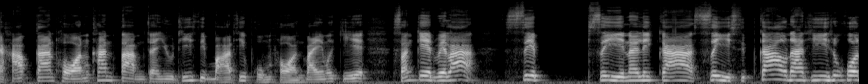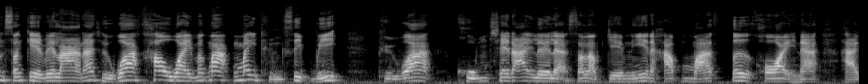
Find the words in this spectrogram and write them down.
นะครับการถอนขั้นต่ำจะอยู่ที่ 10 บาทที่ผมถอนไปเมื่อกี้ สังเกตเวลา14นาฬิกา 49 นาทีทุกคนสังเกตเวลานะ ถือว่าเข้าไวมากๆ ไม่ถึง 10 วิ ถือว่า คุ้มใช้ได้เลยแหละสำหรับเกมนี้นะครับ Master Coin นะหาง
